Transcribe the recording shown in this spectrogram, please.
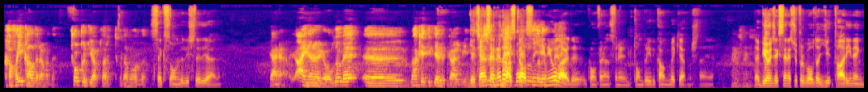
kafayı kaldıramadı. Çok kötü yaptılar adamı orada. Saxonville işledi yani. Yani aynen öyle oldu ve e, hak ettikleri galibiyet. Geçen Bizim sene de az kalsın yeniyorlardı konferans finalinde. Tom Brady comeback yapmıştı yani. Tabii bir önceki sene Super Bowl'da tarihin en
